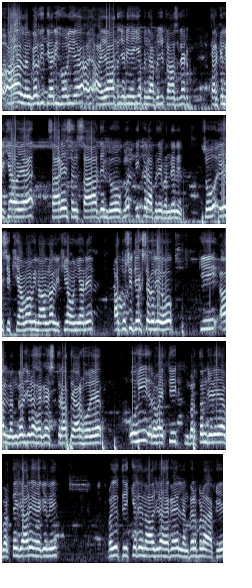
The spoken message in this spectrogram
ਆ ਲੰਗਰ ਦੀ ਤਿਆਰੀ ਹੋ ਰਹੀ ਹੈ। ਆ- ਆਇਤ ਜਿਹੜੀ ਹੈਗੀ ਹੈ ਪੰਜਾਬੀ ਚ ਟਰਾਂਸਲੇਟ ਕਰਕੇ ਲਿਖਿਆ ਹੋਇਆ ਹੈ। ਸਾਰੇ ਸੰਸਾਰ ਦੇ ਲੋਕ ਇੱਕ ਰੱਬ ਦੇ ਬੰਦੇ ਨੇ। ਸੋ ਇਹ ਸਿੱਖਿਆਵਾਂ ਵੀ ਨਾਲ ਨਾਲ ਲਿਖੀਆਂ ਹੋਈਆਂ ਨੇ। ਆ ਤੁਸੀਂ ਦੇਖ ਸਕਦੇ ਹੋ ਕਿ ਆ ਲੰਗਰ ਜਿਹੜਾ ਹੈਗਾ ਇਸ ਤਰ੍ਹਾਂ ਤਿਆਰ ਹੋ ਰਿਹਾ। ਉਹੀ ਰਵਾਇਤੀ ਬਰਤਨ ਜਿਹੜੇ ਆ ਵਰਤੇ ਜਾ ਰਹੇ ਹੈਗੇ ਨੇ। ਵਧੀਆ ਤਰੀਕੇ ਦੇ ਨਾਲ ਜਿਹੜਾ ਹੈਗਾ ਇਹ ਲੰਗਰ ਬਣਾ ਕੇ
